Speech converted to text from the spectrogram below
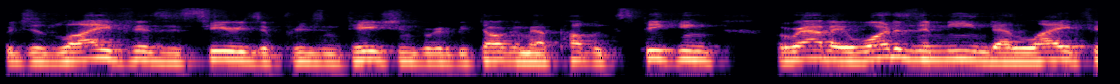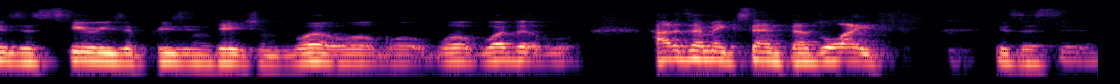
which is life is a series of presentations. We're going to be talking about public speaking. But Rabbi, what does it mean that life is a series of presentations? What, what, what, what, what how does that make sense? That life is a,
